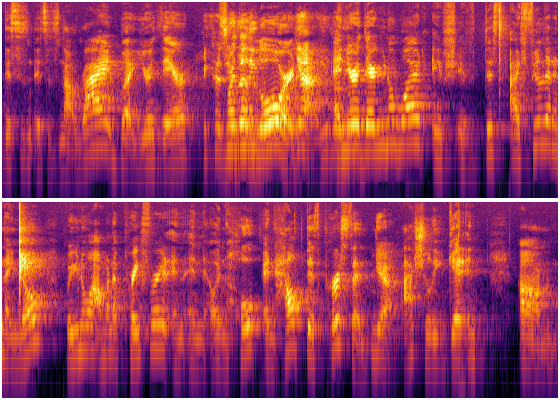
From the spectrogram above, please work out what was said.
this is it's not right but you're there because for really, the lord. yeah you really, and you're there you know what? If if this i feel it and i know but you know what? I'm gonna pray for it and and, and hope and help this person yeah. actually get in um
